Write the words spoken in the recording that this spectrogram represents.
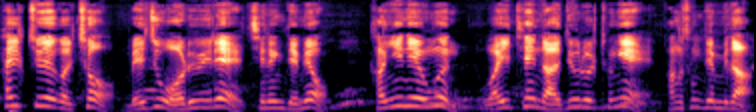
8주에 걸쳐 매주 월요일에 진행되며 강의 내용은 YTN 라디오를 통해 방송됩니다.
